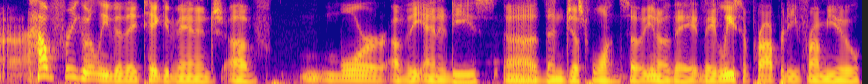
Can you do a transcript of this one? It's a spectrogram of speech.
uh, how frequently do they take advantage of more of the entities uh, than just one. So you know they they lease a property from you.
